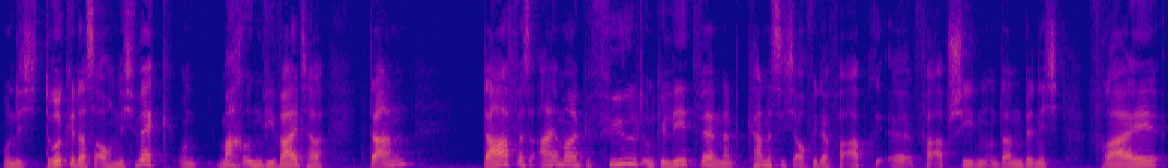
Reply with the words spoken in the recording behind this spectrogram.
Und ich drücke das auch nicht weg und mache irgendwie weiter. Dann darf es einmal gefühlt und gelebt werden, dann kann es sich auch wieder verab äh, verabschieden und dann bin ich frei,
